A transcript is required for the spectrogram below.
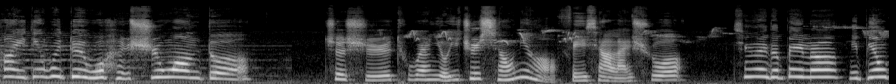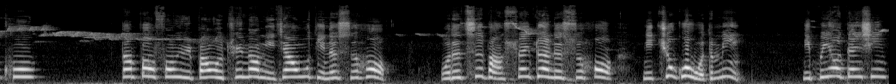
他一定会对我很失望的。这时，突然有一只小鸟飞下来说：“亲爱的贝拉，你不要哭。当暴风雨把我吹到你家屋顶的时候，我的翅膀摔断的时候，你救过我的命。”你不要担心，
